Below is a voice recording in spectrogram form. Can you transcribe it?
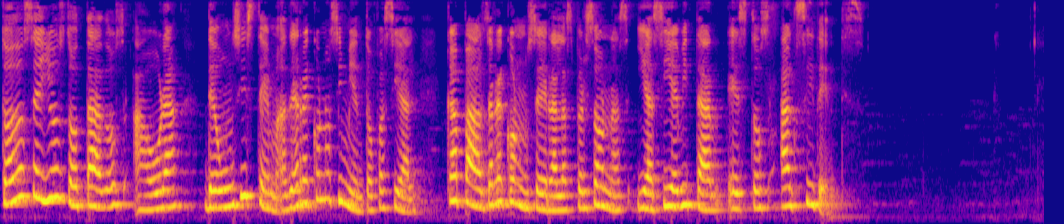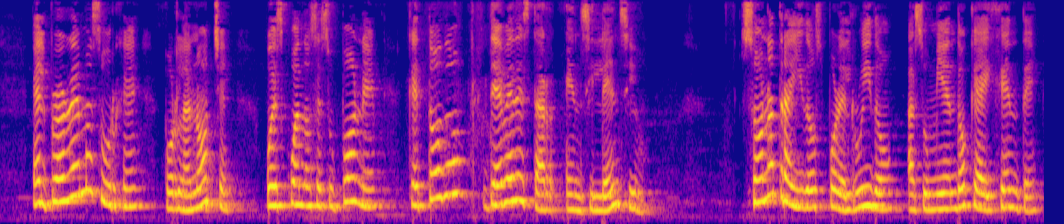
Todos ellos dotados ahora de un sistema de reconocimiento facial capaz de reconocer a las personas y así evitar estos accidentes. El problema surge por la noche, pues cuando se supone que todo debe de estar en silencio. Son atraídos por el ruido, asumiendo que hay gente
